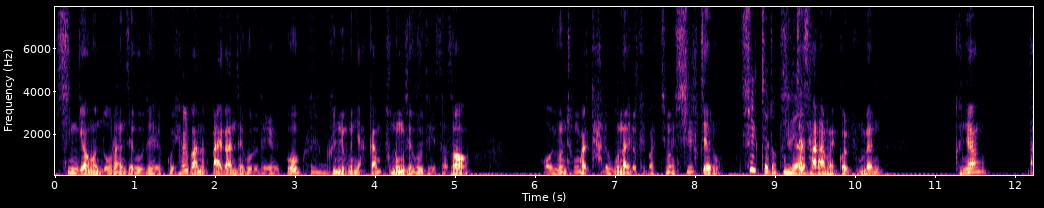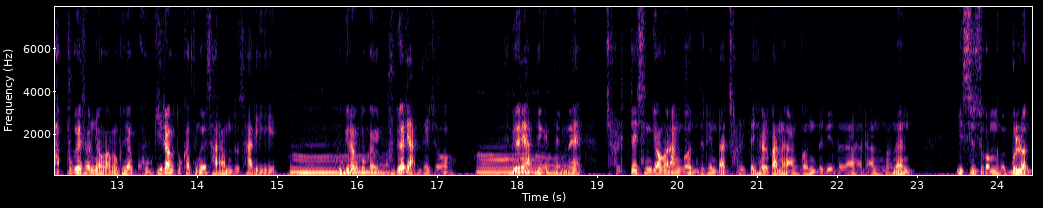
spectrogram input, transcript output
신경은 노란색으로 되어 있고 혈관은 빨간색으로 되어 있고 음. 근육은 약간 분홍색으로 되어 있어서 어 이건 정말 다르구나 이렇게 봤지만 실제로 실제로 보면 실제 사람의 걸 보면 그냥 나쁘게 설명하면 그냥 고기랑 똑같은 거예요. 사람도 살이 음. 고기랑 똑같이 구별이 안 되죠. 어. 구별이 안 되기 때문에 절대 신경을 안 건드린다, 절대 혈관을 안 건드리다라는 거는 있을 수가 없는 거예요. 물론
